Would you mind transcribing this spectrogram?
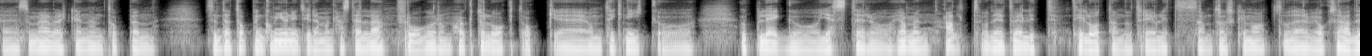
eh, som är verkligen en toppen, sånt där toppen community där man kan ställa frågor om högt och lågt och eh, om teknik och upplägg och gäster och ja men allt. Och det är ett väldigt tillåtande och trevligt samtalsklimat. Och där vi också hade,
